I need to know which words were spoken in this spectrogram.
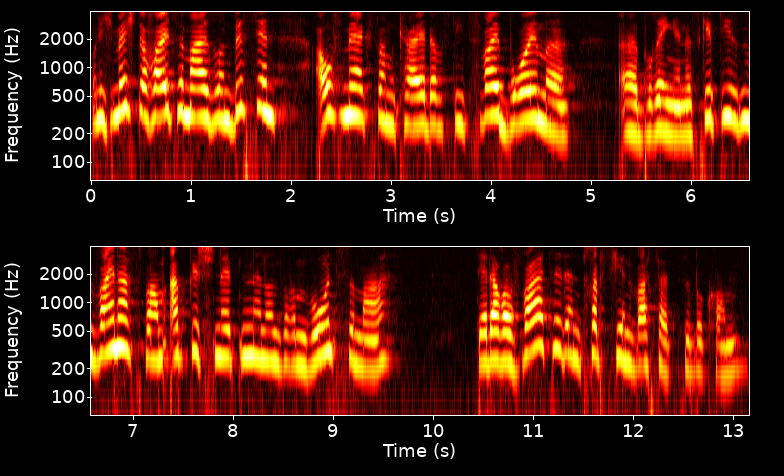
Und ich möchte heute mal so ein bisschen Aufmerksamkeit auf die zwei Bäume äh, bringen. Es gibt diesen Weihnachtsbaum abgeschnitten in unserem Wohnzimmer, der darauf wartet, ein Tröpfchen Wasser zu bekommen.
